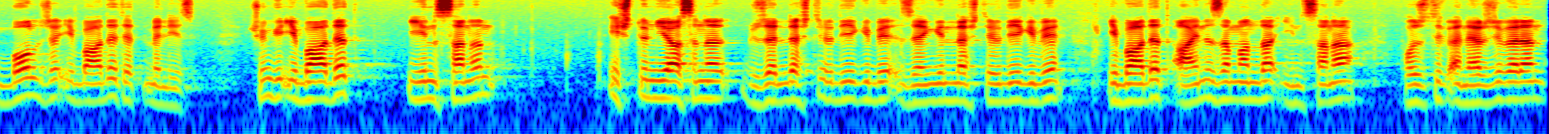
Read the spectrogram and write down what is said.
bolca ibadet etmeliyiz. Çünkü ibadet insanın iç dünyasını güzelleştirdiği gibi, zenginleştirdiği gibi ibadet aynı zamanda insana pozitif enerji veren,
